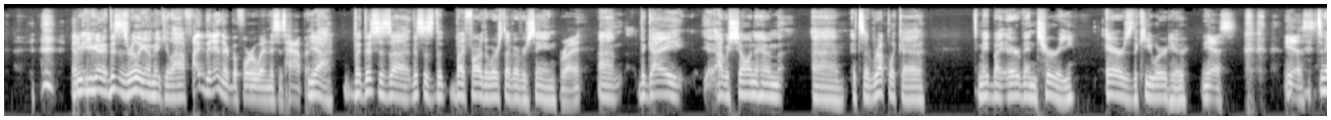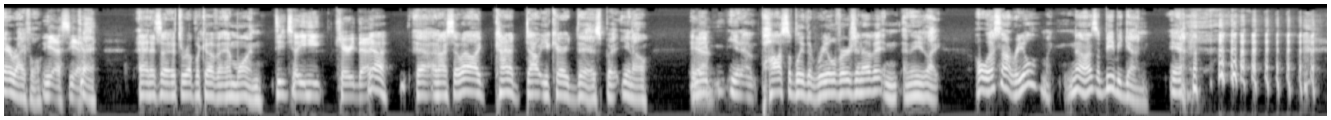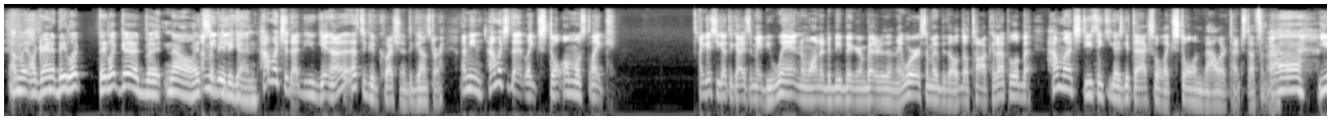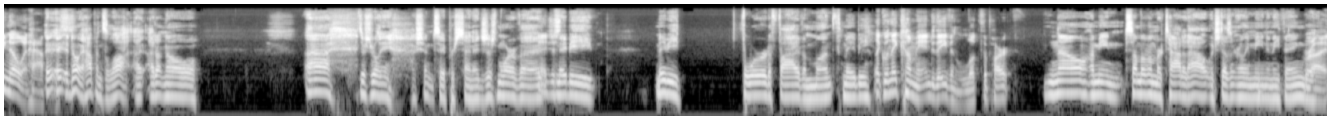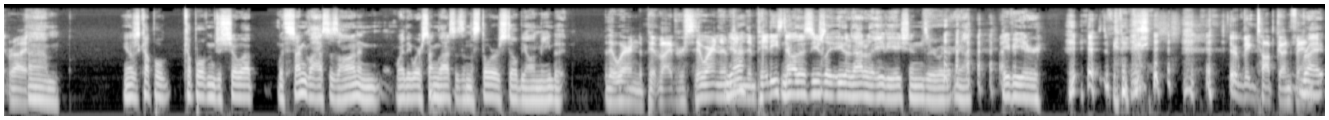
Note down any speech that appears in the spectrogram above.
I mean, you're gonna. This is really gonna make you laugh. I've been in there before when this has happened. Yeah, but this is uh this is the by far the worst I've ever seen. Right. Um, the guy I was showing him, uh, it's a replica. It's made by Air Venturi. Air is the key word here. Yes. Yes. It's an air rifle. yes. Yes. Okay, and it's a it's a replica of an M1. Did he tell you he carried that? Yeah, yeah. And I said, well, I kind of doubt you carried this, but you know, Yeah. maybe, you know, possibly the real version of it. And and then he's like, oh, that's not real. I'm like, no, that's a BB gun. Yeah. I mean, uh, granted, they look they look good, but no, it's I mean, a BB you- gun. How much of that do you get? Now, that's a good question at the gun store. I mean, how much of that like stole almost like? I guess you got the guys that maybe went and wanted to be bigger and better than they were, so maybe they'll they'll talk it up a little bit. How much do you think you guys get the actual like stolen valor type stuff in there? Uh, you know what happens. it, it- no, it happens a lot. I, I don't know. Uh, there's really I shouldn't say a percentage. There's more of a Yeah, just- maybe maybe four to five a month, maybe. like when they come in, do they even look the part? No, I mean some of them are tatted out, which doesn't really mean anything. But, Right, right. Um, you know, there's a couple couple of them just show up with sunglasses on, and why they wear sunglasses in the store is still beyond me. But They're wearing the pit vipers. They're wearing them, Yeah. them, them pitties. no, that's usually either that or the aviations or whatever. You know, aviator. They're a big Top Gun fan. Right.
